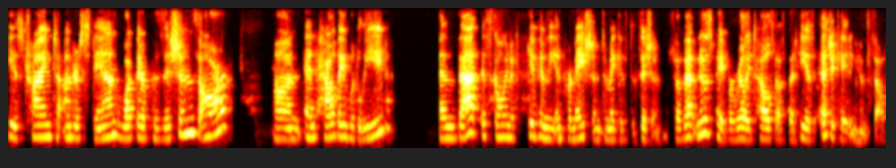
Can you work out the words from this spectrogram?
He is trying to understand what their positions are on and how they would lead. And that is going to give him the information to make his decision. So that newspaper really tells us that he is educating himself.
